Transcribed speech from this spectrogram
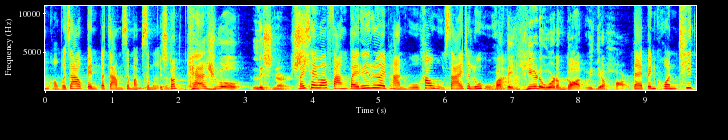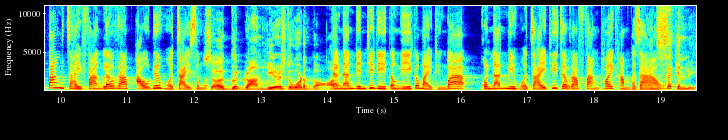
ำของพระเจ้าเป็นประจำสม่ำเสมอ It's not casual listeners, ไม่ใช่ว่าฟังไปเรื่อยๆ ผ่านหูเข้าหูซ้ายทะลุหูขวา but they hear the word of God with their heart. แต่เป็นคนที่ตั้งใจฟังแล้วรับเอาด้วยหัวใจเสมอ So a good ground hears the word of God ดังนั้นดินที่ดีตรงนี้ก็หมายถึงว่า คนนั้นมีหัวใจที่จะรับฟังถ้อยคำพระเจ้า And secondly,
